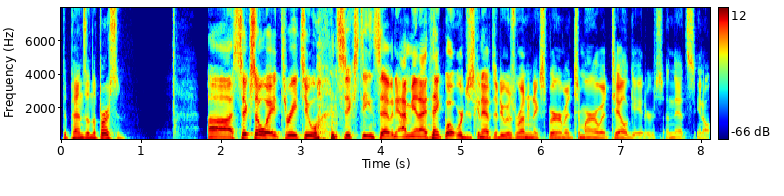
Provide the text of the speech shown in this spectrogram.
Depends on the person. Uh, 608 321 1670. I mean, I think what we're just going to have to do is run an experiment tomorrow at Tailgaters. And that's, you know,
